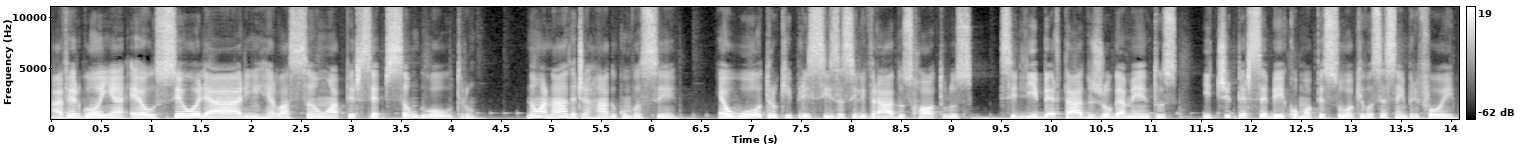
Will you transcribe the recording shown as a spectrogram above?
a vergonha é o seu olhar em relação à percepção do outro. Não há nada de errado com você. É o outro que precisa se livrar dos rótulos, se libertar dos julgamentos e te perceber como a pessoa que você sempre foi.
